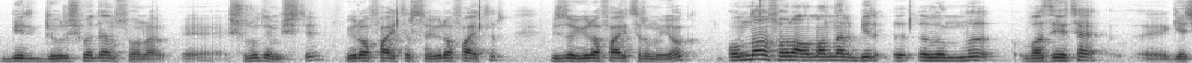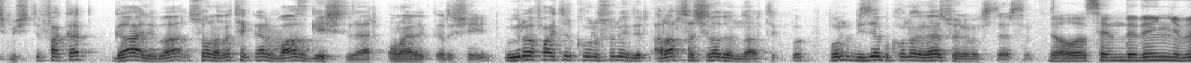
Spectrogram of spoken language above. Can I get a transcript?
bir görüşmeden sonra e, şunu demişti. Eurofighter ise Eurofighter, bizde Eurofighter mı yok? Ondan sonra Almanlar bir ılımlı vaziyete e, geçmişti. Fakat galiba son anda tekrar vazgeçtiler onayladıkları şeyi. Bu Eurofighter konusu nedir? Arap saçına döndü artık bu. Bunu bize bu konuda neler söylemek istersin? Ya senin dediğin gibi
